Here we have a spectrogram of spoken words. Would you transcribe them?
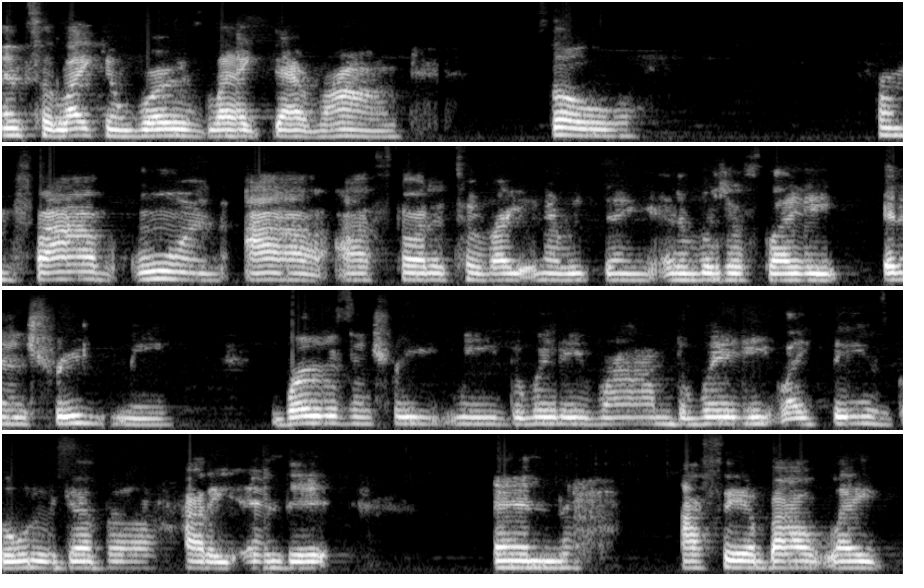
into liking words like that rhyme. So from five on, I I started to write and everything, and it was just like it intrigued me words intrigue me, the way they rhyme, the way like things go together, how they end it. And I say about like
